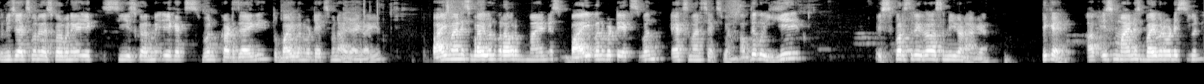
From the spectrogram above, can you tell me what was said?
तो नीचे एक्स वन का स्क्वायर बनेगा, एक सी स्क्वायर में एक एक्स वन कट जाएगी तो बाई वन बटे एक्स वन आ जाएगा ये। बाई माइनस बाई वन बराबर माइनस बाई वन बटे x one x minus x one. अब देखो, ये स्पर्श रेखा का समीकरण आ गया। ठीक है? अब इस माइनस बाई वन बटे c one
